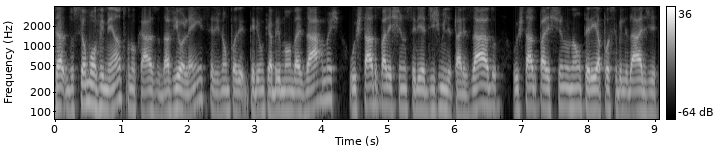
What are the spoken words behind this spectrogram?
da, do seu movimento, no caso da violência, eles não poder, teriam que abrir mão das armas, o Estado palestino seria desmilitarizado, o Estado palestino não teria a possibilidade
